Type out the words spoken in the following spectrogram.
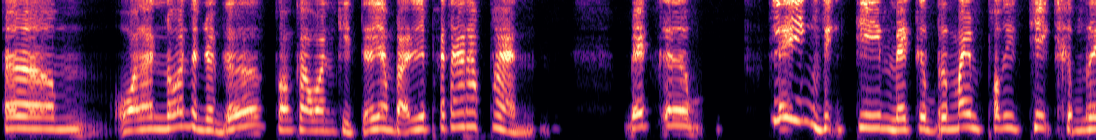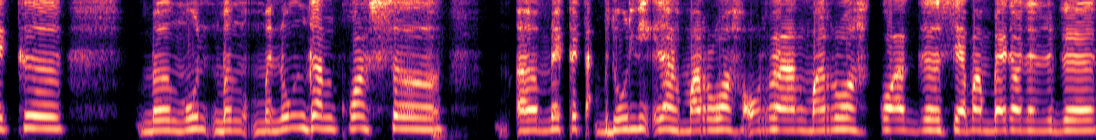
um, Walanon dan juga kawan-kawan kita yang berada di Pakatan Harapan. Mereka playing victim, mereka bermain politik, mereka mengun, men, menunggang kuasa, uh, mereka tak peduli lah maruah orang, maruah keluarga si Abang dan juga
